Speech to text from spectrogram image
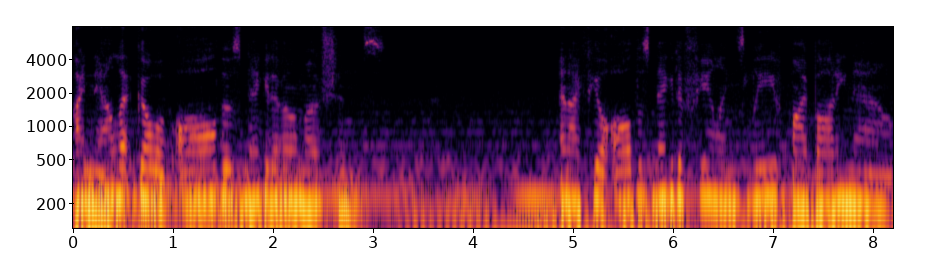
I now let go of all those negative emotions. And I feel all those negative feelings leave my body now.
